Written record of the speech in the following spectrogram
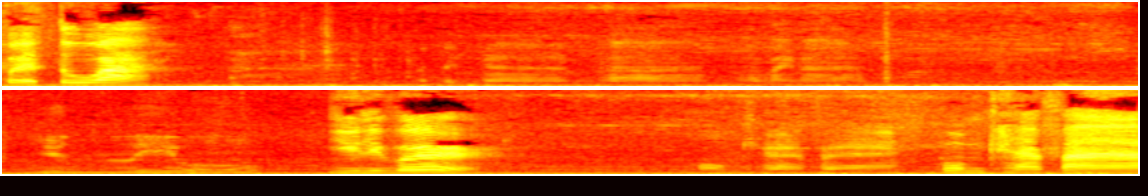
เปิดตัว มันเป็นงานอ่าอะไรนะ ยืนรีโว Univer Home Care Fair Home Care Fair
